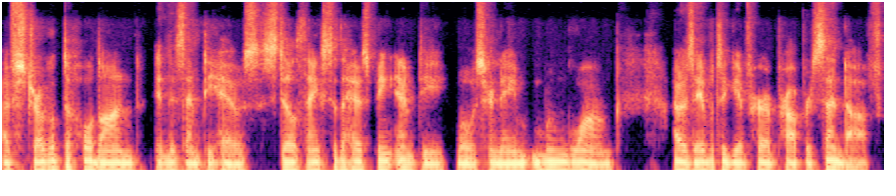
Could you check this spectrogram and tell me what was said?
I've struggled to hold on in this empty house. Still, thanks to the house being empty, what was her name? Moon-gwang. I was able to give her a proper send off.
